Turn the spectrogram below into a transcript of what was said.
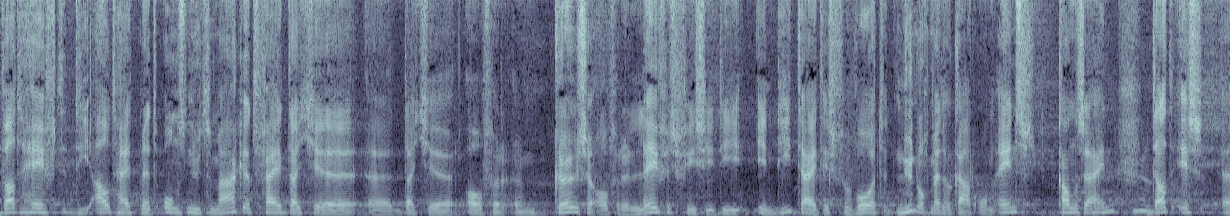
wat heeft die oudheid met ons nu te maken? Het feit dat je, eh, dat je over een keuze, over een levensvisie... die in die tijd is verwoord, het nu nog met elkaar oneens kan zijn... dat is eh,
